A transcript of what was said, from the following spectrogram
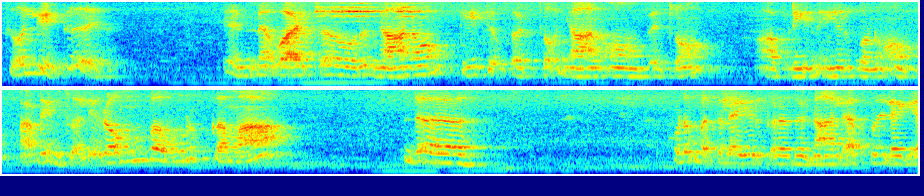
சொல்லிட்டு என்ன வாழ்க்கை ஒரு ஞானம் டீச்சர் பெற்றோம் ஞானம் பெற்றோம் அப்படின்னு இருக்கணும் அப்படின்னு சொல்லி ரொம்ப உருக்கமாக இந்த குடும்பத்தில் இருக்கிறதுனால பிள்ளைங்க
